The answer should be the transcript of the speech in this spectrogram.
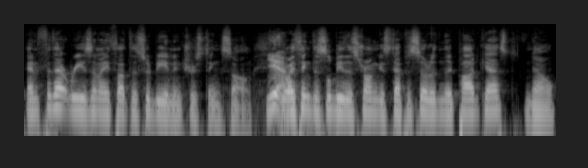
And for that reason, I thought this would be an interesting song. Yeah. Do I think this will be the strongest episode in the podcast? No.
